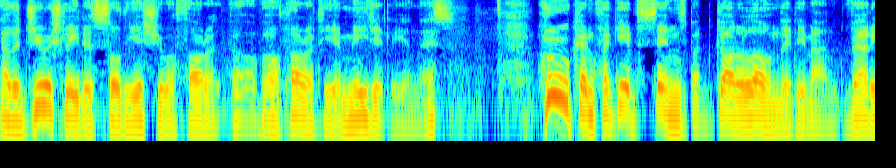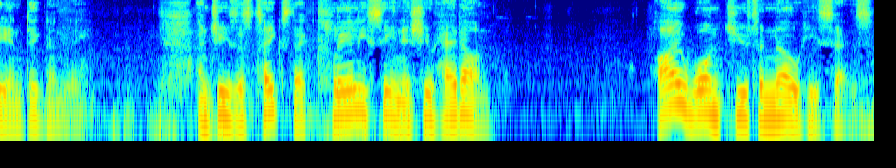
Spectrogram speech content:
Now the Jewish leaders saw the issue of authority immediately in this. Who can forgive sins but God alone, they demand, very indignantly. And Jesus takes their clearly seen issue head on. I want you to know, he says,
